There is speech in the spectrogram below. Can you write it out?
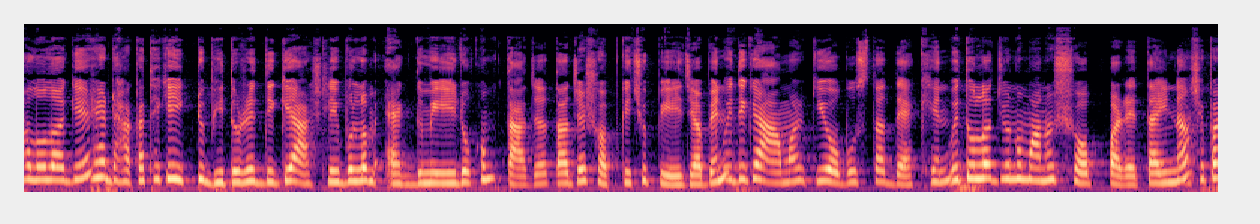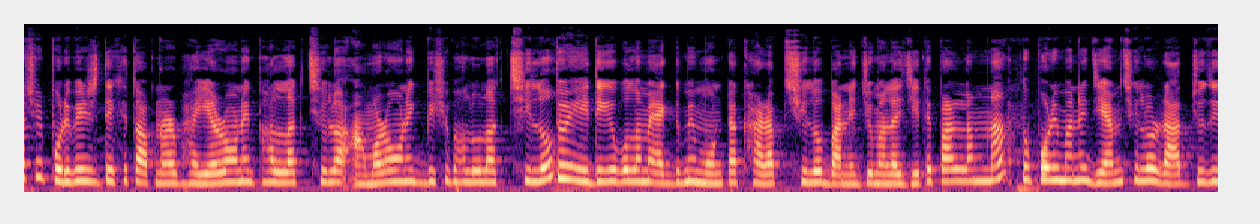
ভালো লাগে। হ্যাঁ ঢাকা থেকে একটু ভিতরের দিকে আসলেই বললাম, একদমই এইরকম তাজা তাজা সবকিছু পেয়ে যাবেন। ওইদিকে আমার কি অবস্থা দেখেন, ওই তোলার জন্য মানুষ সব পারে, তাই না? আশেপাশের পরিবেশ দেখে তো আপনার ভাইয়ারও অনেক ভালো লাগছিল, আমারও অনেক বেশি ভালো লাগছিল। তো এইদিকে বললাম, একদমই মনটা খারাপ ছিল বাণিজ্য মেলায় যেতে পারলাম না। তো পরিমাণে জ্যাম ছিল, রাত যদি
